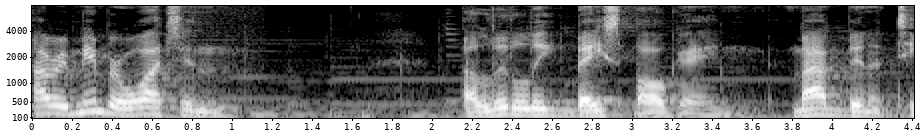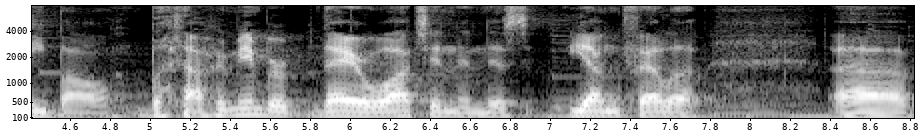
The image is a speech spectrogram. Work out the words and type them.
I remember watching a little league baseball game. Might have been a t-ball, but I remember there watching, and this young fella uh,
